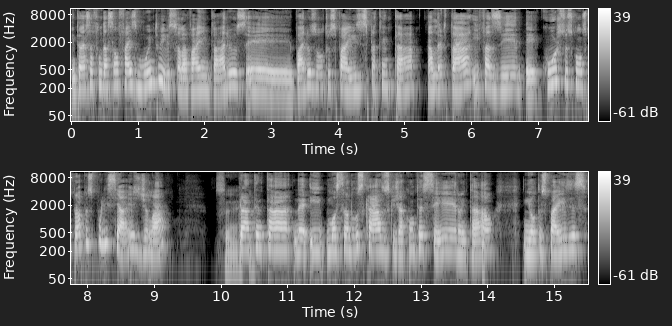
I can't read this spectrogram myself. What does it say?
Então essa fundação faz muito isso. Ela vai em vários, é, vários outros países para tentar alertar e fazer é, cursos com os próprios policiais de lá. Para tentar, né, e mostrando os casos que já aconteceram e tal, em outros países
